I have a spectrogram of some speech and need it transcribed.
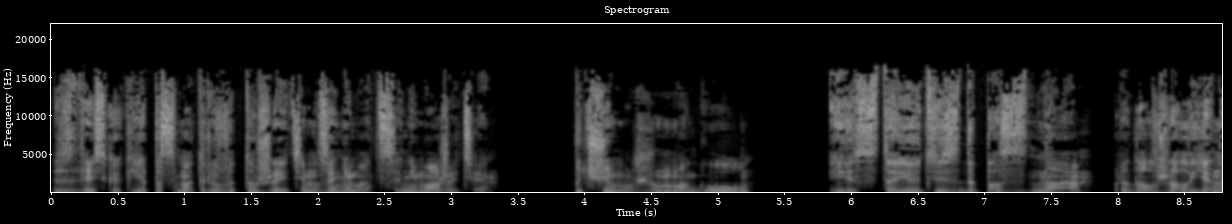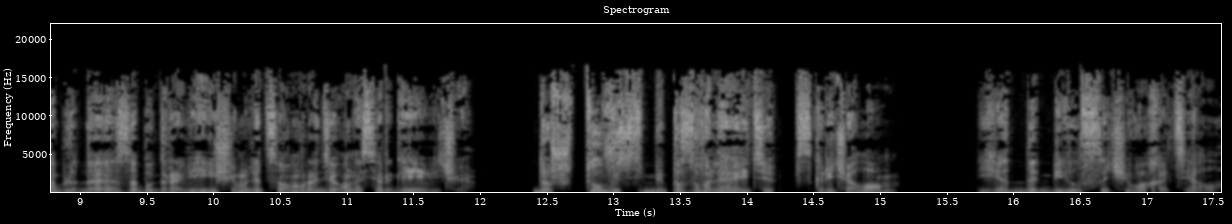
«Здесь, как я посмотрю, вы тоже этим заниматься не можете». «Почему же могу?» «И остаетесь допоздна», — продолжал я, наблюдая за багровеющим лицом Родиона Сергеевича. «Да что вы себе позволяете?» — вскричал он. Я добился, чего хотел.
